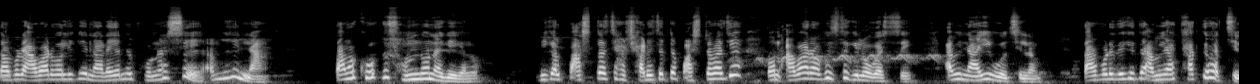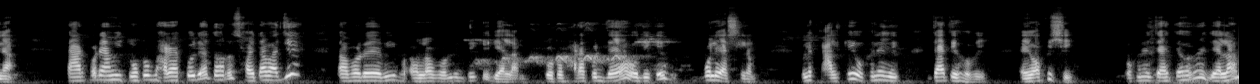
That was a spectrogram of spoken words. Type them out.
তারপরে আবার বলি কি, নারায়ণের ফোন আসছে? আমি বলি না। তা আমার খুব একটু সন্দেহ লাগে গেল। বিকাল পাঁচটা সাড়ে চারটা, পাঁচটা বাজে, তখন আবার অফিস থেকে লোক আসছে। আমি নাই বলছিলাম। তারপরে দেখি তো আমি আর থাকতে পারছি না। তারপরে আমি টোটো ভাড়া করে ধরো ছয়টা বাজে, তারপরে আমি বলাবলির দিকে গেলাম। টোটো ভাড়া করে দেয়া ওদিকে বলে আসলাম। বলে কালকে ওখানে যেতে হবে, এই অফিসে ওখানে যাইতে হবে, গেলাম।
